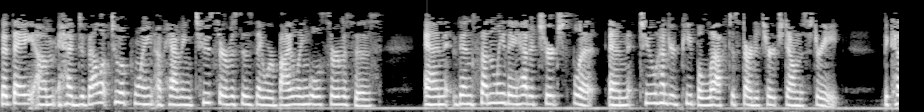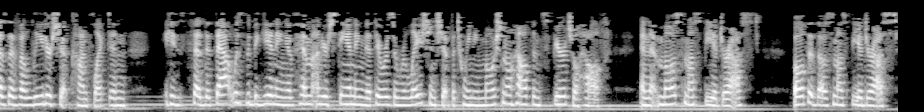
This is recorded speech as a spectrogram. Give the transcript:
that they um, had developed to a point of having two services. They were bilingual services. And then suddenly they had a church split and 200 people left to start a church down the street because of a leadership conflict. And he said that that was the beginning of him understanding that there was a relationship between emotional health and spiritual health and that most must be addressed. Both of those must be addressed.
